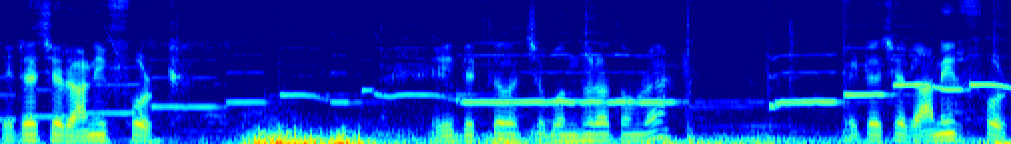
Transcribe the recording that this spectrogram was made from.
এটা হচ্ছে রানী ফোর্ট। এই দেখতে পাচ্ছ বন্ধুরা তোমরা? এটা হচ্ছে রানীর ফোর্ট।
